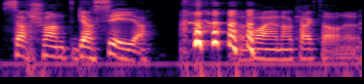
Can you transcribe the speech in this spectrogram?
Sergeant Garcia. Det var en av karaktärerna.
